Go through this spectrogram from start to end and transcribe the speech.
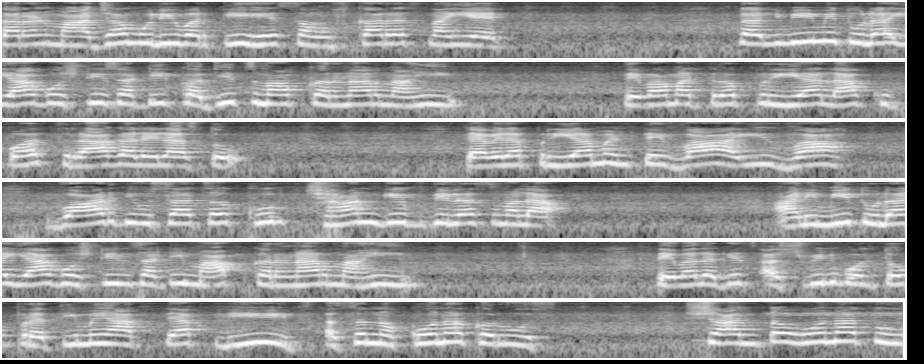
कारण माझ्या मुलीवरती हे संस्कारच नाही आहेत तन्वी मी तुला या गोष्टीसाठी कधीच माफ करणार नाही. तेव्हा मात्र प्रियाला खूपच राग आलेला असतो. त्यावेळेला प्रिया म्हणते वा आई वा वाढदिवसाचं खूप छान गिफ्ट दिलंस मला आणि मी तुला या गोष्टींसाठी माफ करणार नाही. तेव्हा लगेच अश्विन बोलतो प्रतिमे आत्या प्लीज असं नको ना करूस. शांत हो ना तू.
